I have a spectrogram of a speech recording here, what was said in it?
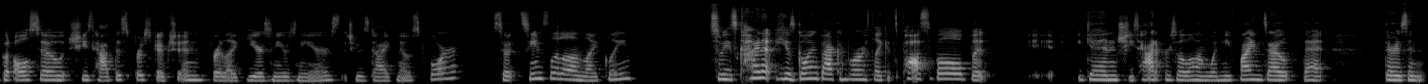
but also she's had this prescription for like years and years and years that she was diagnosed for so it seems a little unlikely. So he's kind of he's going back and forth like it's possible but again she's had it for so long when he finds out that there's an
